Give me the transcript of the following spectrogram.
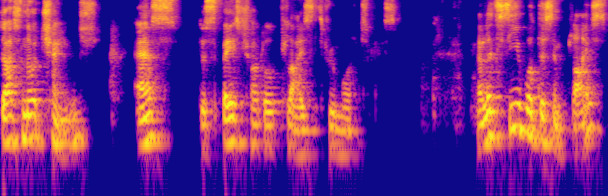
does not change as the space shuttle flies through model space. Now let's see what this implies.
